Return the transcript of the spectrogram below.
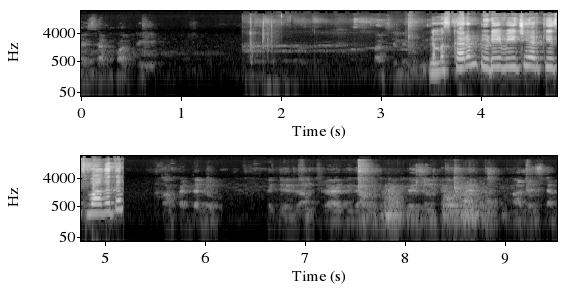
వైఎస్ఆర్ పార్టీ నమస్కారం. టుడే వీచర్ స్వాగతం. మా పెద్దలు పెద్దలు రామచరాజు గారు రీజనల్ ఆదేశాల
